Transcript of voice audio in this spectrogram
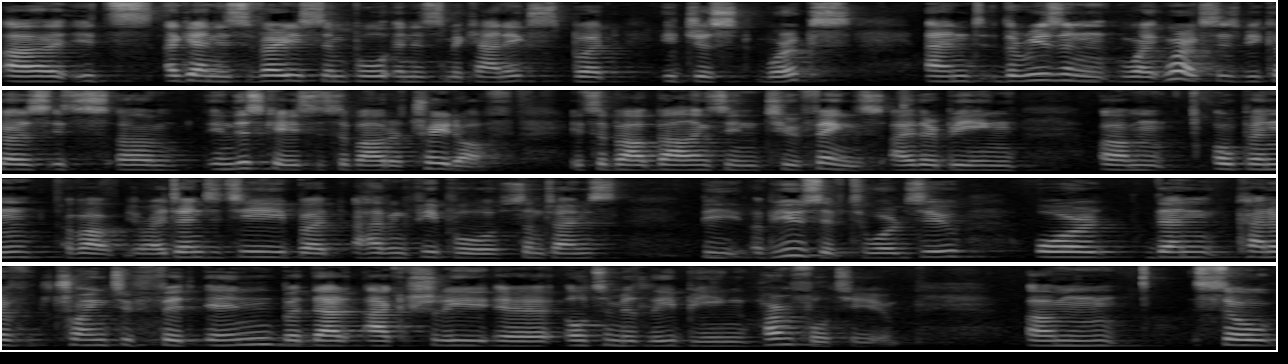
uh, it's again it's very simple in its mechanics, but it just works. And the reason why it works is because it's um, in this case it's about a trade-off. It's about balancing two things, either being um, open about your identity, but having people sometimes be abusive towards you, or then kind of trying to fit in, but that actually uh, ultimately being harmful to you. Um, so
